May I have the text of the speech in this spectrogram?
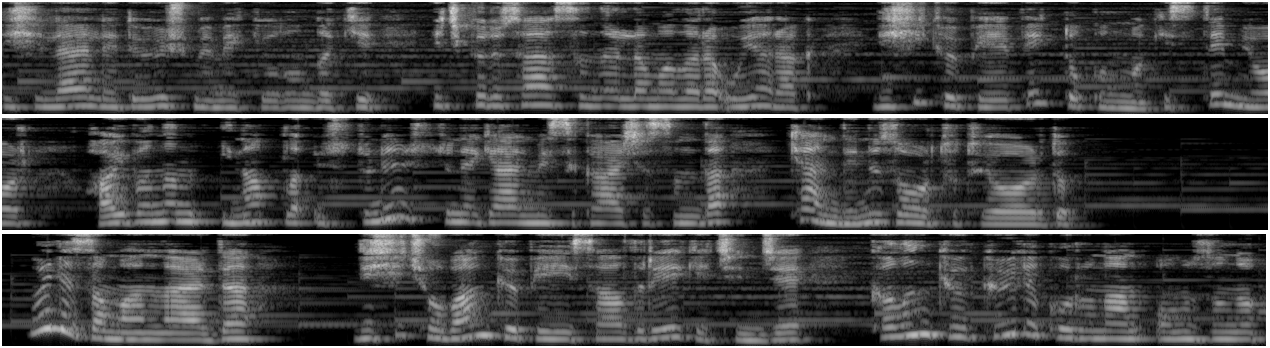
dişilerle dövüşmemek yolundaki içgüdüsel sınırlamalara uyarak dişi köpeğe pek dokunmak istemiyor, hayvanın inatla üstüne üstüne gelmesi karşısında kendini zor tutuyordu. Böyle zamanlarda dişi çoban köpeği saldırıya geçince kalın kürküyle korunan omzunu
